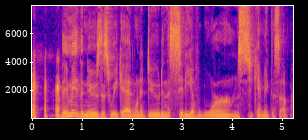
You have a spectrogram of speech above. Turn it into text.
they made the news this week, Ed, when a dude in the city of Worms, you can't make this up,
